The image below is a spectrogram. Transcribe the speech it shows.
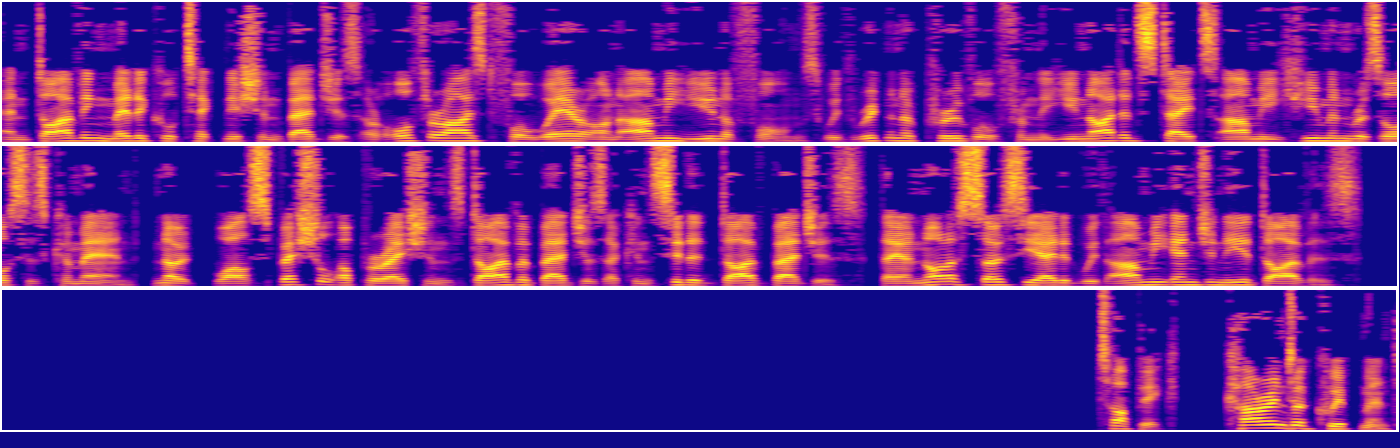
and diving medical technician badges are authorized for wear on Army uniforms with written approval from the United States Army Human Resources Command. Note, while Special Operations diver badges are considered dive badges, they are not associated with Army engineer divers. Current equipment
